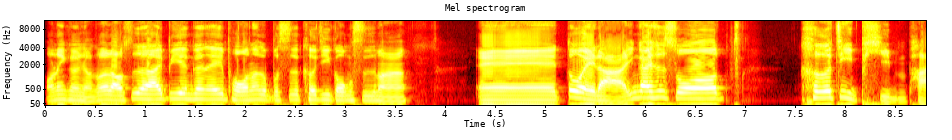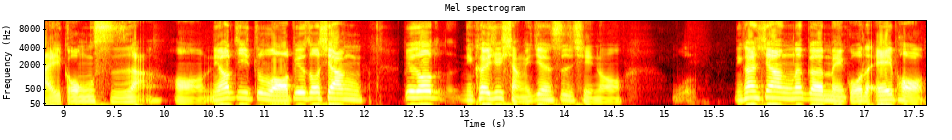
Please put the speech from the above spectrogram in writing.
哦，你可能想说，老师，IBM 跟 Apple 那个不是科技公司吗？诶，对啦，应该是说科技品牌公司啊。哦，你要记住哦，比如说像，比如说你可以去想一件事情哦，我你看像那个美国的 Apple。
